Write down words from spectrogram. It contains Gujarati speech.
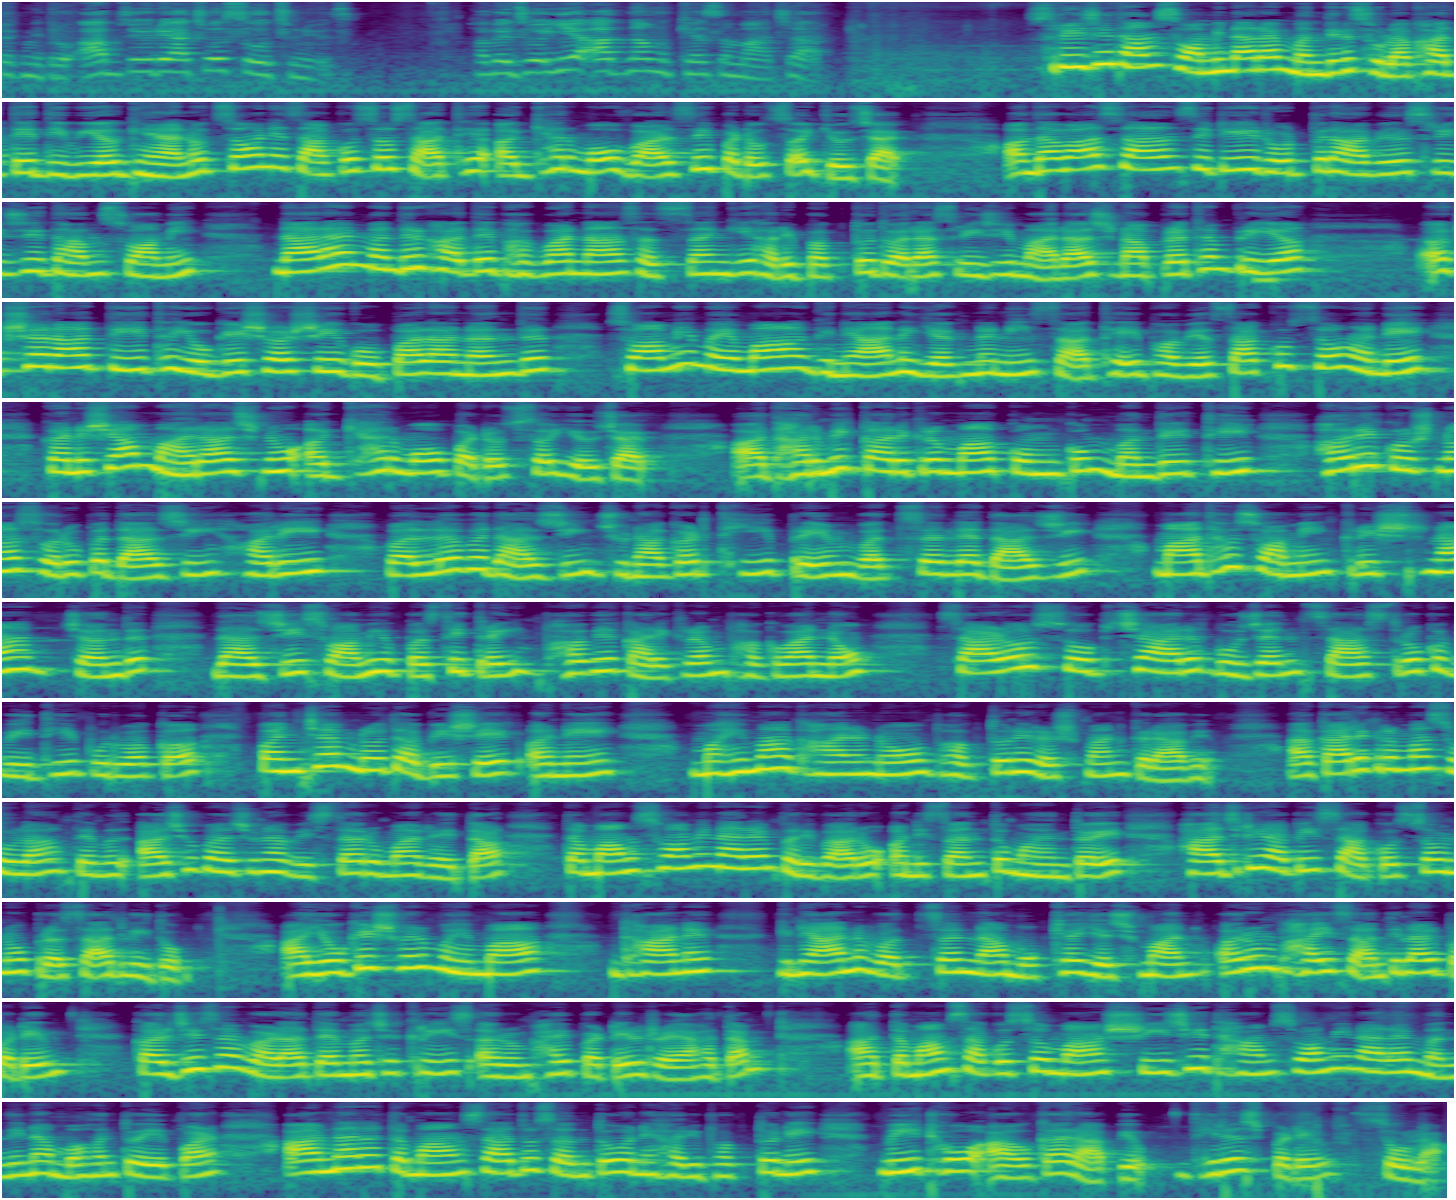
દર્શક મિત્રો, આપ જોઈ રહ્યા છો સોચ ન્યૂઝ. હવે જોઈએ આજના મુખ્ય સમાચાર. શ્રીજીધામ સ્વામિનારાયણ મંદિર સુલા ખાતે દિવ્ય જ્ઞાનોત્સવ અને શાકોત્સવ સાથે અગિયારમો વાર્ષિક પટોત્સવ યોજાય. અમદાવાદ સાયન્સ સિટી રોડ પર આવેલ શ્રીજીધામ સ્વામી નારાયણ મંદિર ખાતે ભગવાનના સત્સંગી હરિભક્તો દ્વારા શ્રીજી મહારાજના પ્રથમ પ્રિય અક્ષરાતીર્થ યોગેશ્વર શ્રી ગોપાલાનંદ સ્વામી મહિમા જ્ઞાન યજ્ઞની સાથે ભવ્ય શાકોત્સવ અને ઘનશ્યામ મહારાજનો અગિયારમો પટોત્સવ યોજાયો. આ ધાર્મિક કાર્યક્રમમાં કુમકુમ મંદિરથી હરે કૃષ્ણ સ્વરૂપદાસજી, હરિ વલ્લભદાસજી, જુનાગઢથી પ્રેમ વત્સલ્ય દાસજી માધવ સ્વામી કૃષ્ણાચંદ દાસજી સ્વામી ઉપસ્થિત રહી ભવ્ય કાર્યક્રમ ભગવાનનો સાડોસોપચાર પૂજન શાસ્ત્રોક વિધિપૂર્વક પંચામૃત અભિષેક અને મહિમાઘાનનો ભક્તોને રસપાન કરાવ્યો. આ કાર્યક્રમમાં સોલા તેમજ આજુબાજુના વિસ્તારોમાં રહેતા તમામ સ્વામિનારાયણ પરિવારો અને સંતો મહંતોએ હાજરી આપી શાકોત્સવનો પ્રસાદ લીધો. આ યોગેશ્વર મહિમા ઘાન જ્ઞાન વત્સનના મુખ્ય યજમાન અરુણભાઈ શાંતિલાલ પટેલ કરજીસરવાળા તેમજ ક્રિસ અરુણભાઈ પટેલ રહ્યા હતા. આ તમામ શાકોત્સવમાં શ્રીજી ધામ સ્વામિનારાયણ મંદિરના મહંતોએ પણ આવનારા તમામ સાધુ સંતો અને હરિભક્તોને મીઠો આવકાર આપ્યો. ધીરજ પટેલ, સોલા.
